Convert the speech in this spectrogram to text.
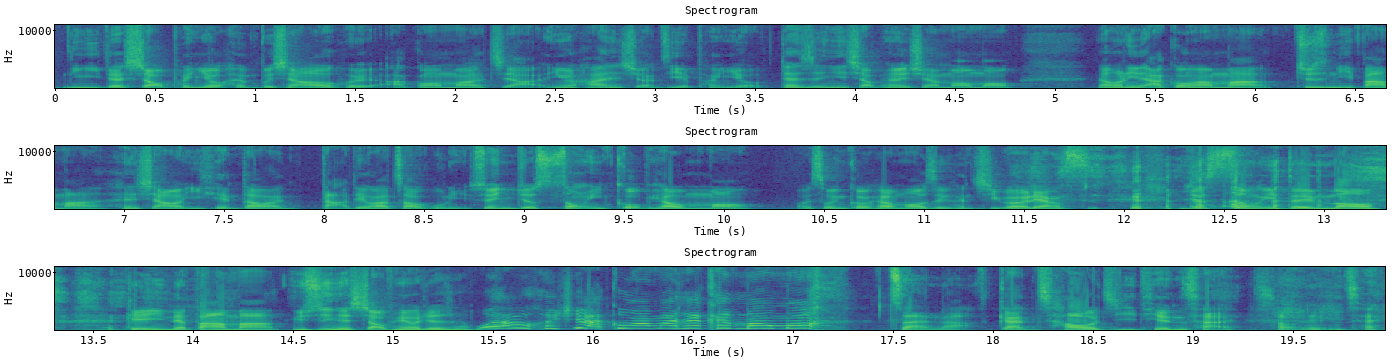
你的小朋友很不想要回阿公阿妈家，因为他很喜欢自己的朋友。但是你的小朋友很喜欢猫猫，然后你的阿公阿妈就是你爸妈很想要一天到晚打电话照顾你，所以你就送一狗票猫。我送你狗票猫是个很奇怪的样子，你就送一堆猫给你的爸妈。于是你的小朋友就是：“我要回去阿公阿妈家看猫猫。”赞啦，干超级天才，超天才，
